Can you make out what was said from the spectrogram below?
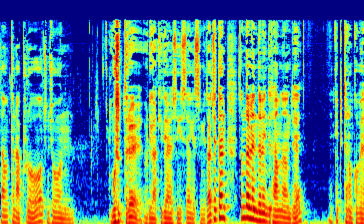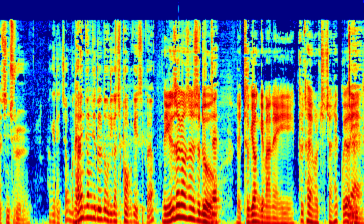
아무튼 앞으로 좀 좋은 모습들을 우리가 기대할 수 있어야겠습니다. 어쨌든 썬덜랜드는 이제 다음 라운드에 Capital One컵에서 진출을 하게 됐죠. 뭐 다른 경기들도 우리가 짚어볼 게 있을까요? 근데 윤석영 선수도 네. 네, 두 경기 만에 이 풀타임으로 출전했고요. 네. 이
